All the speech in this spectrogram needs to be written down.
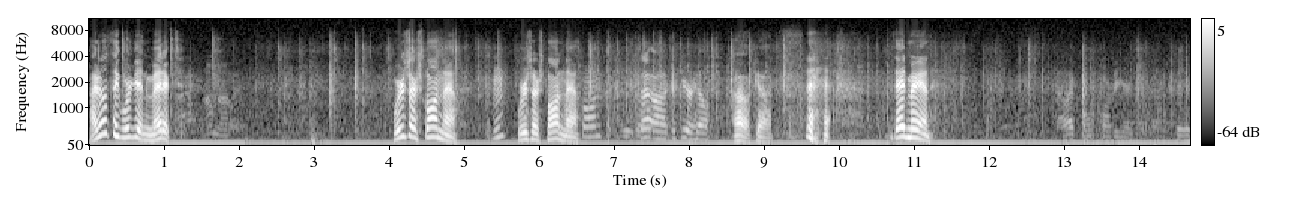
I don't think we're getting medicked. Where's our spawn now? Hmm? Where's our spawn now? Spawn? Is that uh, Kafir Hill? Oh God. Dead man. I like both party years.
